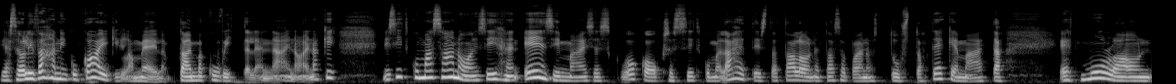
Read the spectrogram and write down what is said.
Ja se oli vähän niin kuin kaikilla meillä, tai mä kuvittelen näin ainakin. Niin sitten kun mä sanoin siihen ensimmäisessä kokouksessa, sit kun me lähdettiin sitä talouden tasapainotusta tekemään, että että mulla on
